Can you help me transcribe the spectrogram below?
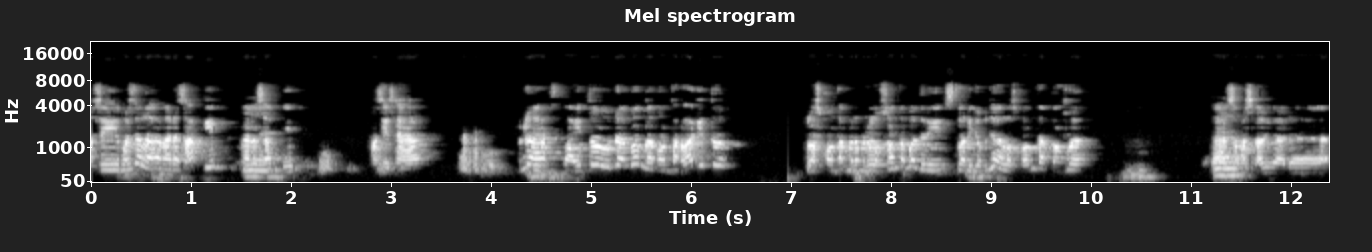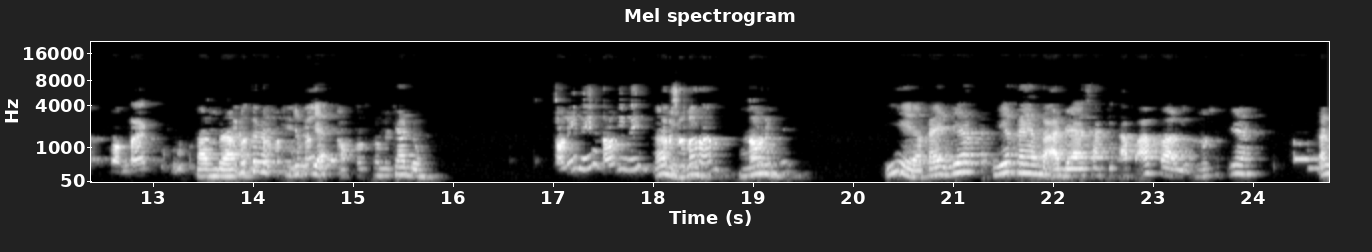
Masih maksudnya nggak ada sakit nggak ada Iya. sakit. Masih sehat. Udah setelah itu udah gue nggak kontak lagi tuh. Lost kontak benar-benar lost kontak gue dari setelah di Jogja lost kontak sama gue Heeh. Nah, Tahun- sama sekali nggak ada kontak. Tahun berapa tuh. Jogja? Waktu sama Cadung? Tahun ini tahun ini. Ah, habis lebaran tahun Ah. ini. Iya, kayak dia dia kayak nggak ada sakit apa-apa gitu. Maksudnya kan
